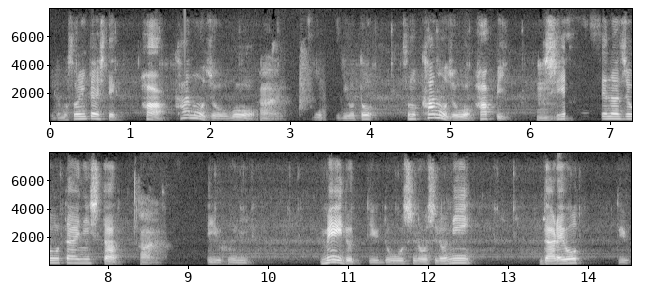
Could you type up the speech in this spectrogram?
けども、それに対して her、彼女をはい。目的語と、その彼女を happy、うん幸せな状態にしたっはていうふうに、made っていう動詞の後ろに、誰をっていう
